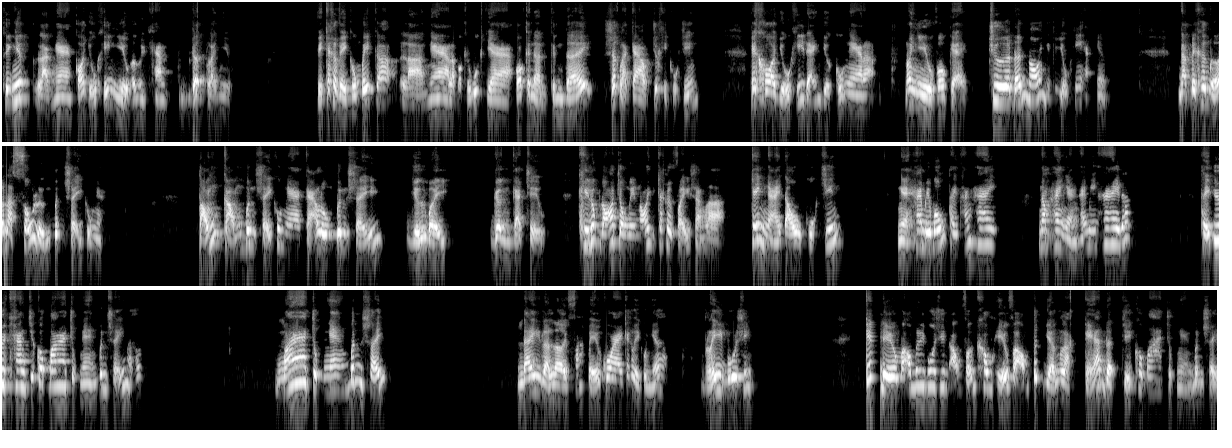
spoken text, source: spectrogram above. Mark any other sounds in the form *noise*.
Thứ nhất là nga có vũ khí nhiều hơn ukraine rất là nhiều. Vì các quý vị cũng biết đó, là nga là một cái quốc gia có cái nền kinh tế rất là cao trước khi cuộc chiến. Cái kho vũ khí đạn dược của nga đó nó nhiều vô kể chưa đến nói những cái vũ khí hạt nhân. Đặc biệt hơn nữa là số lượng binh sĩ của nga. Tổng cộng binh sĩ của nga cả luôn binh sĩ dự bị gần cả triệu khi lúc đó châu nguyên nói với các quý vị rằng là cái ngày đầu cuộc chiến, ngày 24 tây tháng 2 năm 2022 đó, thì Ukraine chỉ có 30.000 binh sĩ mà thôi. 30.000 binh sĩ. Đây là lời phát biểu của ai? Các vị còn nhớ không? Prigozhin. Cái điều mà ông Prigozhin, ông vẫn không hiểu và ông tức giận là kẻ địch chỉ có 30.000 binh sĩ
